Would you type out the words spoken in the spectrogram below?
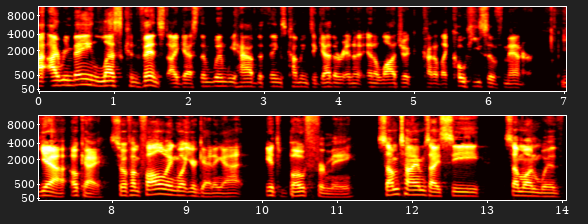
I i remain less convinced i guess than when we have the things coming together in a in a logic kind of like cohesive manner yeah okay. So if i'm following what you're getting at it's both for me. Sometimes i see someone with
